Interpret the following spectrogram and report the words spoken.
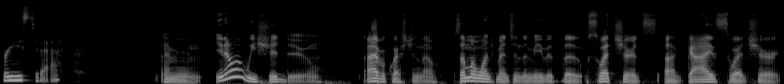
freeze to death. I mean, you know what we should do? I have a question though. Someone once mentioned to me that the sweatshirts, a guy's sweatshirt,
